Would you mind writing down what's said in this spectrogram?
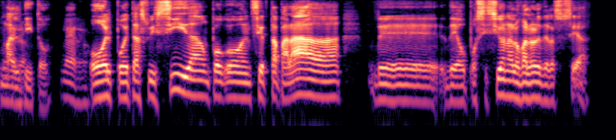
maldito. Claro. O el poeta suicida, un poco en cierta parada de, de oposición a los valores de la sociedad.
